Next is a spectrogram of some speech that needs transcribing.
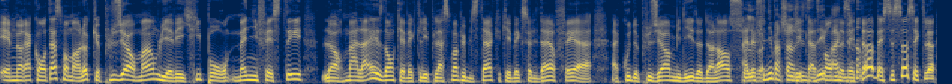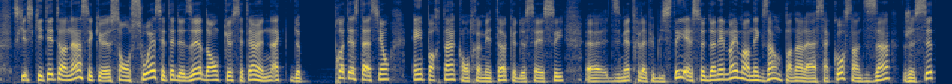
Elle me racontait à ce moment-là que plusieurs membres lui avaient écrit pour manifester leur malaise, donc avec les placements publicitaires que Québec solidaire fait à, à coût de plusieurs milliers de dollars sur Elle a fini par changer les plateformes par de. Meta. Ben, c'est ça, c'est que là, ce qui, ce qui est étonnant, c'est que son souhait, c'était de dire donc que c'était un acte de protestation important contre Meta que de cesser euh, d'y mettre la publicité. Elle se donnait même en exemple pendant la- sa course en disant, je cite,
